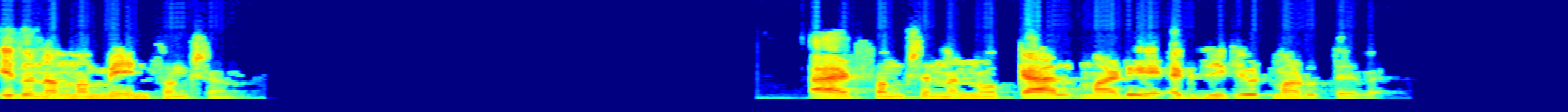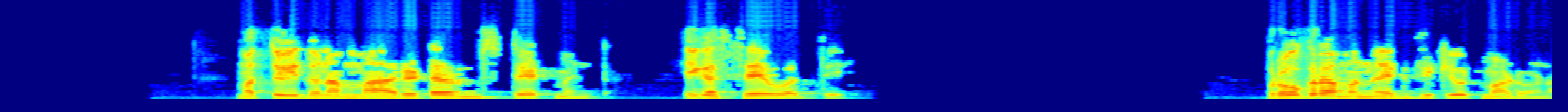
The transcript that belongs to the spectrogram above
ಇದು ನಮ್ಮ ಮೇನ್ ಫಂಕ್ಷನ್. ಅಡ್ ಫಂಕ್ಷನ್ ಅನ್ನು ಕಾಲ್ ಮಾಡಿ ಎಕ್ಸಿಕ್ಯೂಟ್ ಮಾಡುತ್ತೇವೆ. ಮತ್ತು ಇದು ನಮ್ಮ ರಿಟರ್ನ್ ಸ್ಟೇಟ್ಮೆಂಟ್. ಈಗ ಸೇವ್ ಒತ್ತಿ. ಪ್ರೋಗ್ರಾಮ್ ಅನ್ನು ಎಕ್ಸಿಕ್ಯೂಟ್ ಮಾಡೋಣ.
